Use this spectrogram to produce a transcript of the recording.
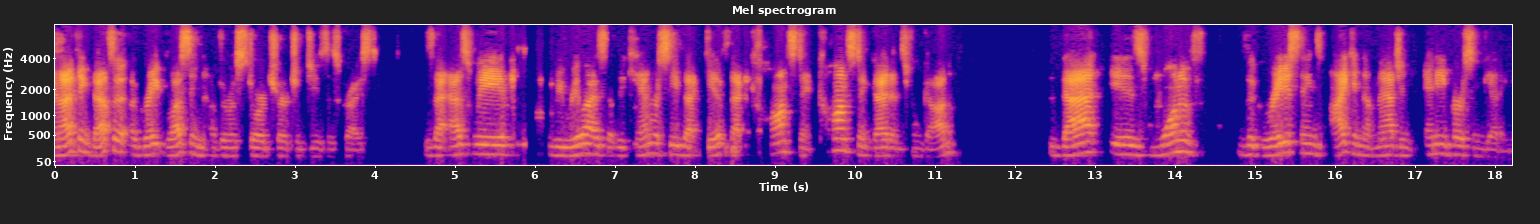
and I think that's a, a great blessing of the restored Church of Jesus Christ, is that as we we realize that we can receive that gift, that constant, constant guidance from God that is one of the greatest things I can imagine any person getting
